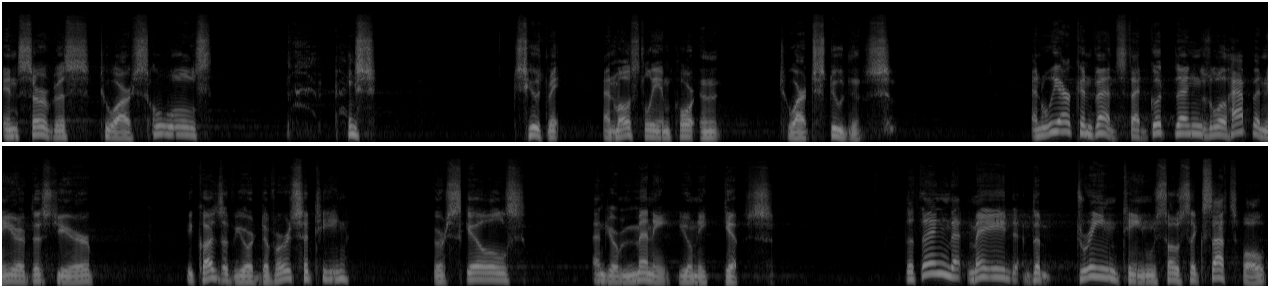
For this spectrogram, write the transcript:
in service to our schools, excuse me, and mostly important to our students. And we are convinced that good things will happen here this year because of your diversity, your skills, and your many unique gifts. The thing that made the Dream Team so successful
